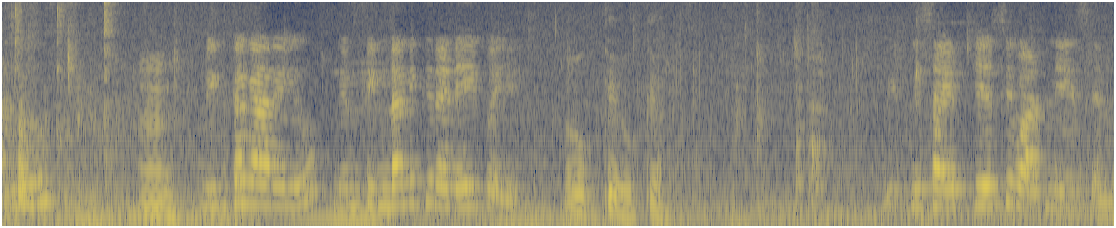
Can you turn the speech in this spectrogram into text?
అండు మ్మ్. మిగతా గారెలు మేము తినడానికి రెడీ అయిపోయాయి. ఓకే ఓకే. వీటిని సైడ్ చేసి వాటిని వేసాను.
